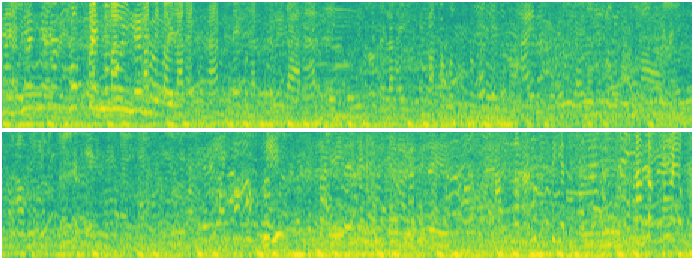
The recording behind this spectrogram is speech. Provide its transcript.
เลยเนี่ยเนี่ยชกใจมือเนี่ยมันไปต่อยหลังไอ้คนนั้นไอ้คนนั้นก็เลยด่านะไอ้เอ้ยมันไปต่อยหลังไอ้มาทำมือทุกคนเลยเอาดูสิอะไรเงี้ยทำตะไคร้ตรงโค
